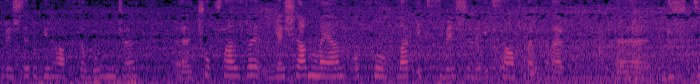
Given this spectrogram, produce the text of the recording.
süreçte de bir hafta boyunca e, çok fazla yaşanmayan o soğuklar eksi beşlere, eksi altılara kadar düştü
